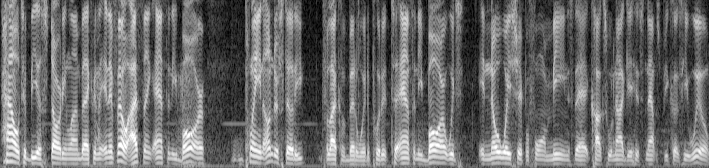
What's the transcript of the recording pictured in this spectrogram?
how to be a starting linebacker in the NFL. I think Anthony Barr playing understudy, for lack of a better way to put it, to Anthony Barr, which in no way, shape, or form means that Cox will not get his snaps because he will.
